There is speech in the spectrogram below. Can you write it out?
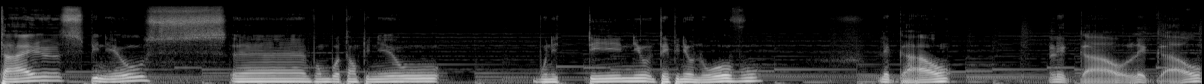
Tires, pneus. É, vamos botar um pneu bonitinho. Tem pneu novo. Legal. Legal, legal.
